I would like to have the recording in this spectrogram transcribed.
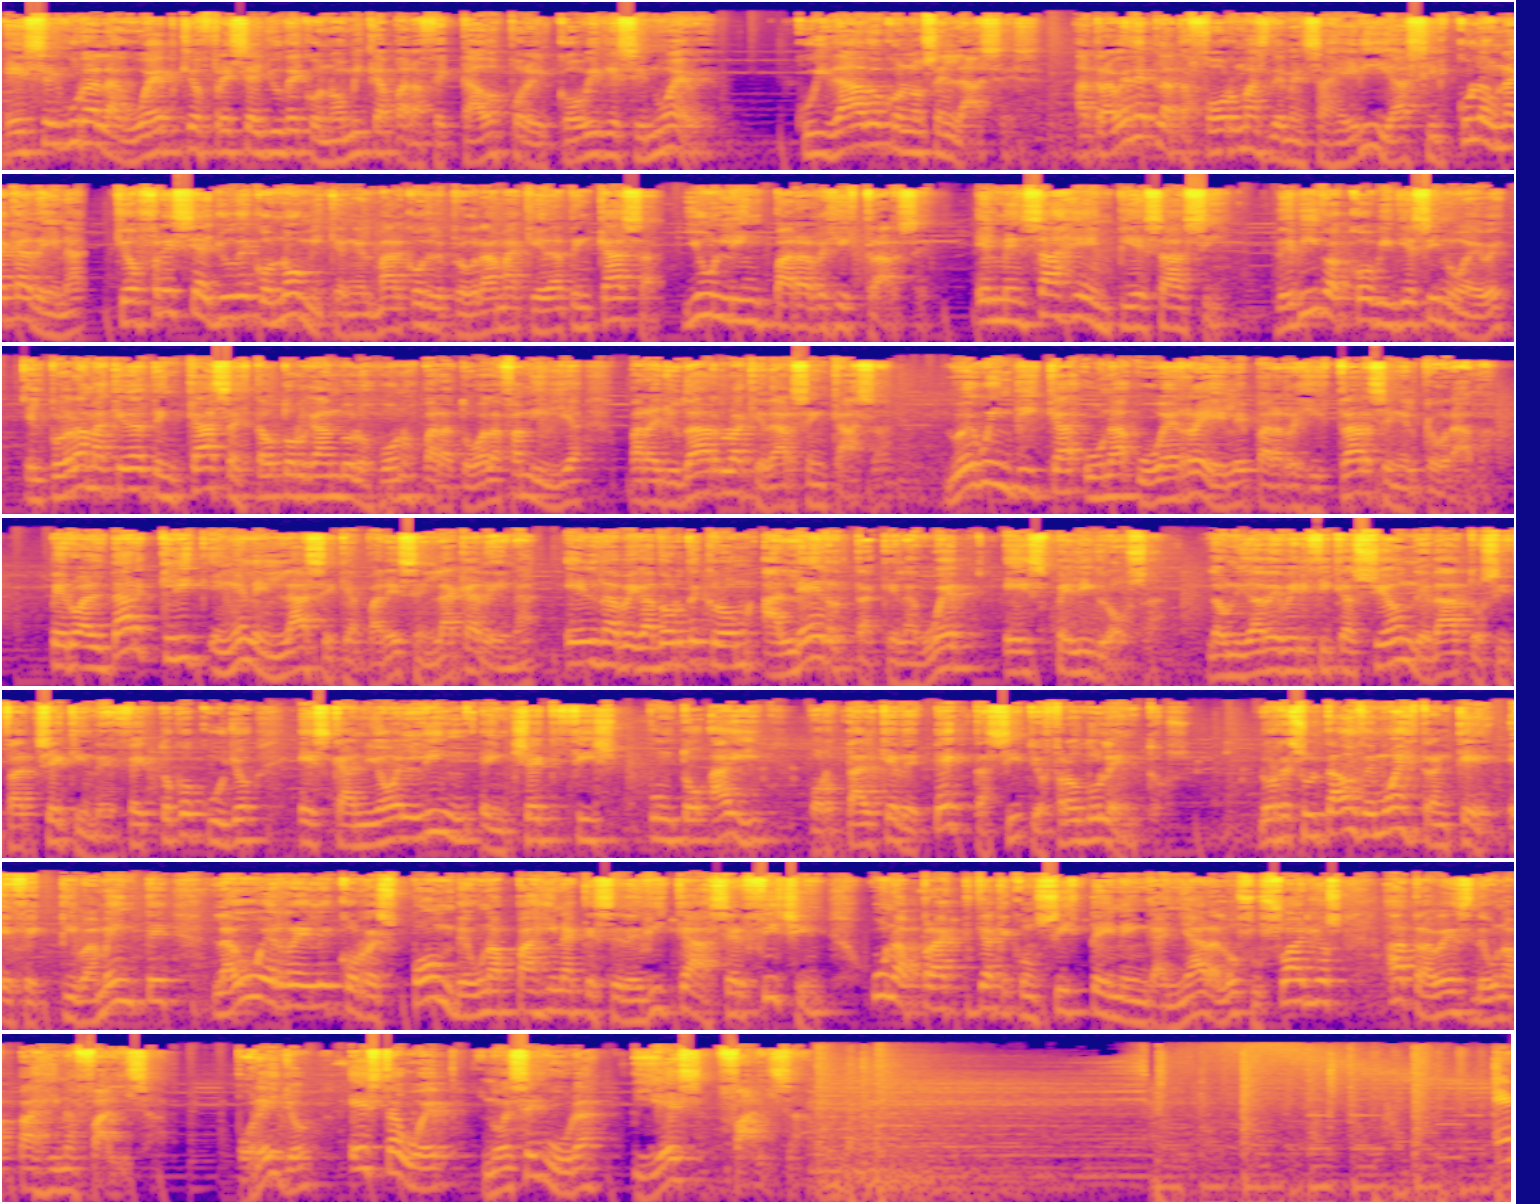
¿Es segura la web que ofrece ayuda económica para afectados por el COVID-19? Cuidado con los enlaces. A través de plataformas de mensajería circula una cadena que ofrece ayuda económica en el marco del programa Quédate en casa y un link para registrarse. El mensaje empieza así. Debido a COVID-19, el programa Quédate en casa está otorgando los bonos para toda la familia para ayudarlo a quedarse en casa. Luego indica una URL para registrarse en el programa. Pero al dar clic en el enlace que aparece en la cadena, el navegador de Chrome alerta que la web es peligrosa. La unidad de verificación de datos y fact-checking de efecto Cocuyo escaneó el link en checkfish.ai, portal que detecta sitios fraudulentos. Los resultados demuestran que, efectivamente, la URL corresponde a una página que se dedica a hacer phishing, una práctica que consiste en engañar a los usuarios a través de una página falsa. Por ello, esta web no es segura y es falsa.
